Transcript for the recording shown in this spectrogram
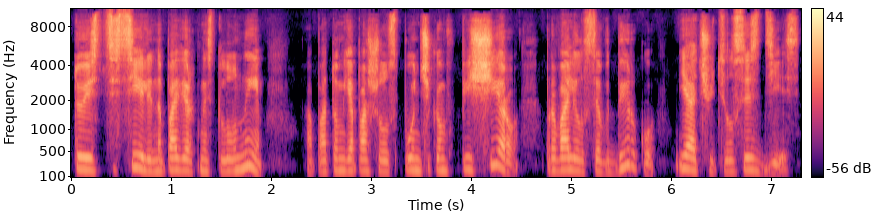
то есть сели на поверхность Луны, а потом я пошел с пончиком в пещеру, провалился в дырку и очутился здесь.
